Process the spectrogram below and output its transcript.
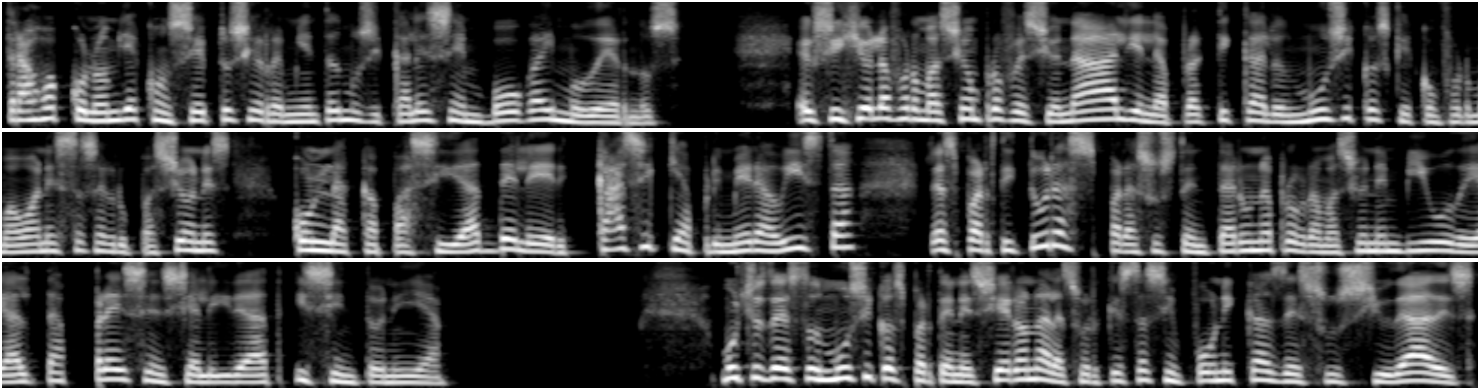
trajo a Colombia conceptos y herramientas musicales en boga y modernos. Exigió la formación profesional y en la práctica de los músicos que conformaban estas agrupaciones con la capacidad de leer casi que a primera vista las partituras para sustentar una programación en vivo de alta presencialidad y sintonía. Muchos de estos músicos pertenecieron a las orquestas sinfónicas de sus ciudades,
